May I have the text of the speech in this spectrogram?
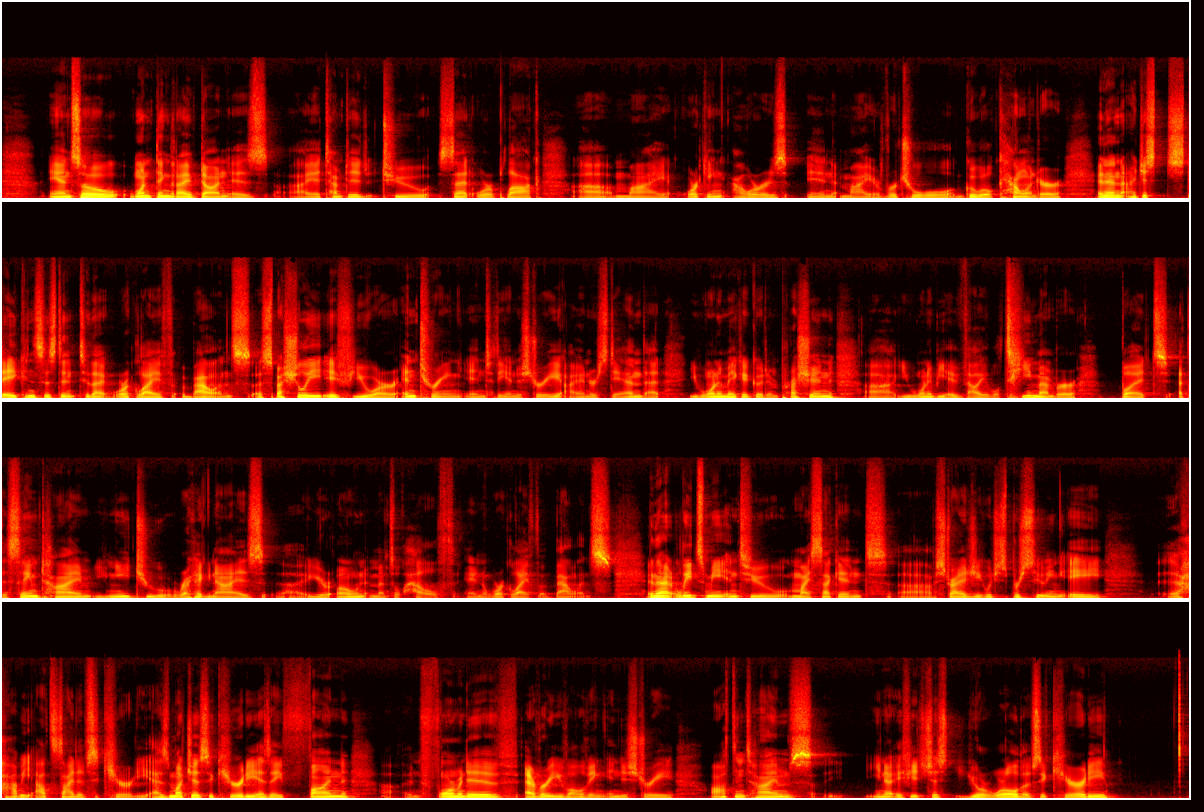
And so, one thing that I've done is I attempted to set or block uh, my working hours in my virtual Google Calendar. And then I just stay consistent to that work life balance, especially if you are entering into the industry. I understand that you want to make a good impression, uh, you want to be a valuable team member, but at the same time, you need to recognize uh, your own mental health and work life balance. And that leads me into my second uh, strategy, which is pursuing a, a, hobby outside of security. As much as security is a fun, uh, informative, ever evolving industry, oftentimes, you know, if it's just your world of security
